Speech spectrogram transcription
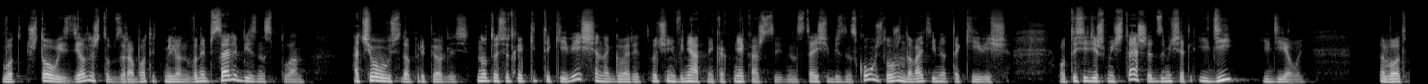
Вот что вы сделали, чтобы заработать миллион? Вы написали бизнес-план – а чего вы сюда приперлись? Ну, то есть вот какие-то такие вещи она говорит, очень внятные, как мне кажется. Настоящий бизнес-коуч должен давать именно такие вещи. Вот ты сидишь, мечтаешь, это замечательно. Иди и делай. Вот.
